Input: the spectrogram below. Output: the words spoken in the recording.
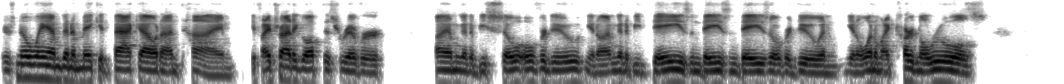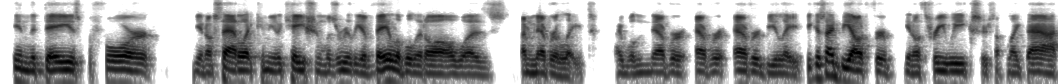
there's no way I'm going to make it back out on time. If I try to go up this river, I am going to be so overdue. You know, I'm going to be days and days and days overdue. And, you know, one of my cardinal rules in the days before, you know, satellite communication was really available at all was I'm never late. I will never, ever, ever be late because I'd be out for, you know, three weeks or something like that.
